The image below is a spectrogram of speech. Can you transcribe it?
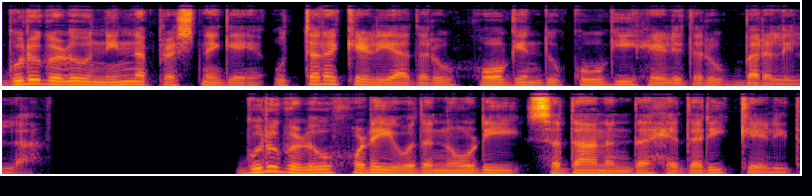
ಗುರುಗಳು ನಿನ್ನ ಪ್ರಶ್ನೆಗೆ ಉತ್ತರ ಕೇಳಿಯಾದರೂ ಹೋಗೆಂದು ಕೂಗಿ ಹೇಳಿದರೂ ಬರಲಿಲ್ಲ. ಗುರುಗಳು ಹೊಡೆಯುವುದ ನೋಡಿ ಸದಾನಂದ ಹೆದರಿ ಕೇಳಿದ.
